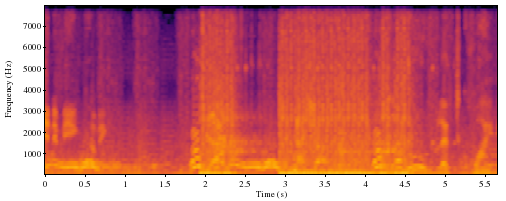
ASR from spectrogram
Enemy incoming. Nice shot. Move left quiet.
